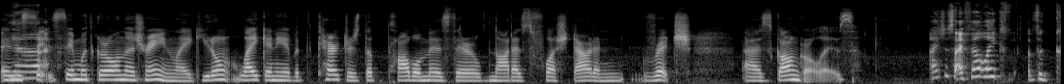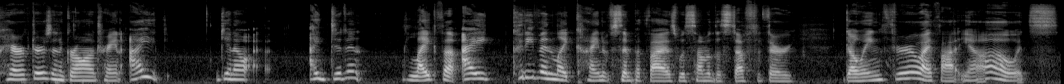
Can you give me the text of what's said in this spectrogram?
and Yeah. sa- same with Girl on the Train. Like, you don't like any of the characters. The problem is they're not as fleshed out and rich as Gone Girl is. I just I felt like the characters in a Girl on a Train. I, you know, I didn't like them. I could even like kind of sympathize with some of the stuff that they're going through. I thought, you know, oh, it's,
